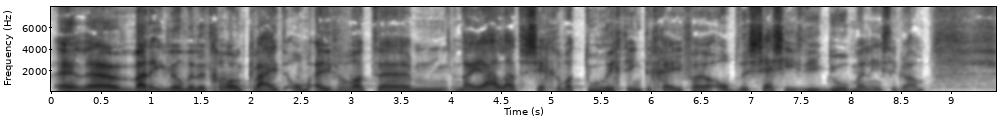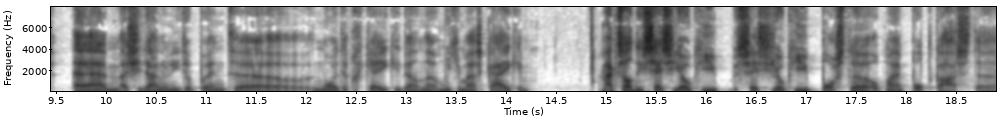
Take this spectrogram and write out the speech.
En, eh, maar ik wilde het gewoon kwijt om even wat, ehm, nou ja, laten zeggen, wat toelichting te geven op de sessies die ik doe op mijn Instagram. Ehm, als je daar nog niet op bent, eh, nooit hebt gekeken, dan moet je maar eens kijken. Maar ik zal die sessie ook hier, sessies ook hier posten op mijn podcast. eh.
